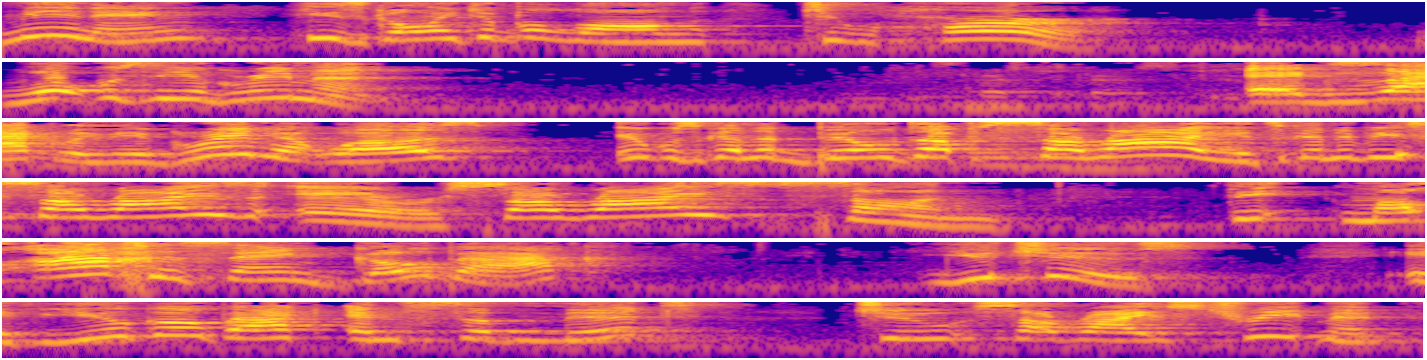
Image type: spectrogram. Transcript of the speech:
Meaning, he's going to belong to her. What was the agreement? Exactly. The agreement was it was going to build up Sarai. It's going to be Sarai's heir, Sarai's son. The Malach is saying, go back. You choose. If you go back and submit to Sarai's treatment,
